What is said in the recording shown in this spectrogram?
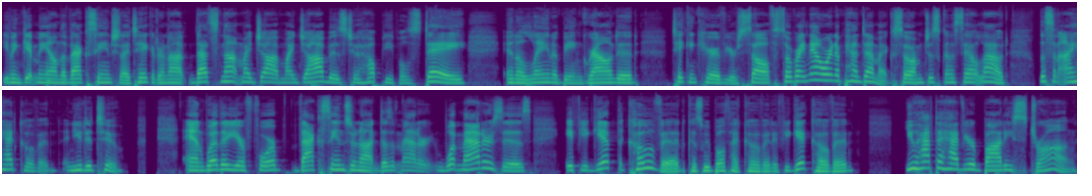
even get me on the vaccine. Should I take it or not? That's not my job. My job is to help people stay in a lane of being grounded, taking care of yourself. So right now we're in a pandemic. So I'm just going to say out loud, listen, I had COVID and you did too. And whether you're for vaccines or not doesn't matter. What matters is if you get the COVID, because we both had COVID, if you get COVID, you have to have your body strong.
